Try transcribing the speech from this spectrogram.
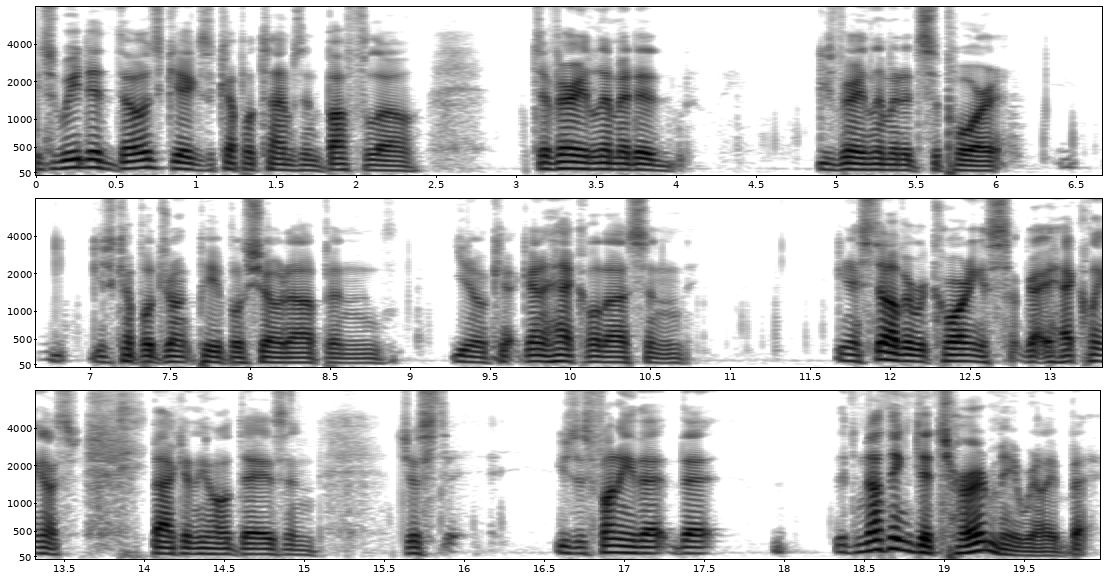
so we did those gigs a couple times in Buffalo to very limited, very limited support. Just a couple drunk people showed up and, you know, kind of heckled us and you know, still have a recording of some guy heckling us back in the old days, and just it was just funny that that, nothing deterred me really back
